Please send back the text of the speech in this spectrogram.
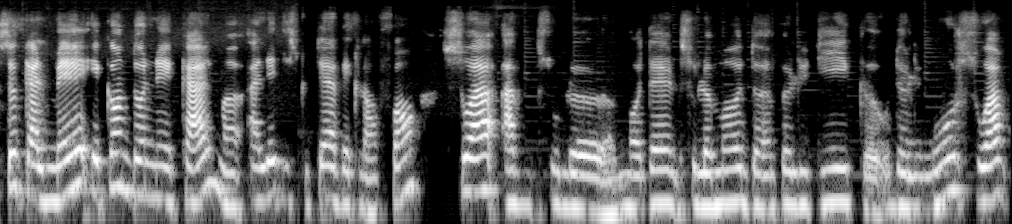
se calmer et quand donner calme, aller discuter avec l'enfant, soit sous le modèle, sous le mode un peu ludique ou de l'humour, soit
